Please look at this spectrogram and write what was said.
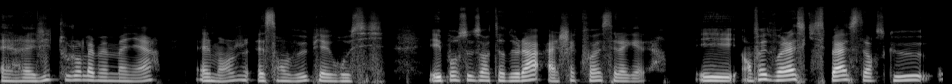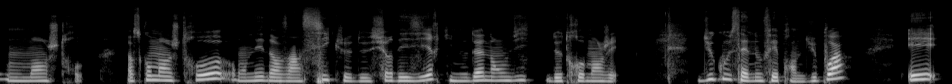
réagit toujours de la même manière. Elle mange, elle s'en veut, puis elle grossit et pour se sortir de là, à chaque fois, c'est la galère. Et en fait, voilà ce qui se passe lorsque on mange trop. Lorsqu'on mange trop, on est dans un cycle de surdésir qui nous donne envie de trop manger. Du coup, ça nous fait prendre du poids et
